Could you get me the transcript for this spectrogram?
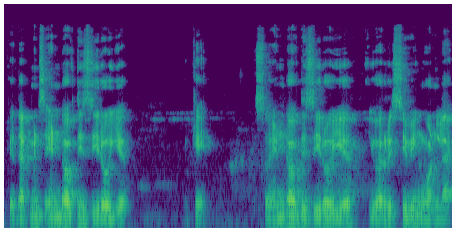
Okay that means end of the zero year so end of the zero year you are receiving 1 lakh.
